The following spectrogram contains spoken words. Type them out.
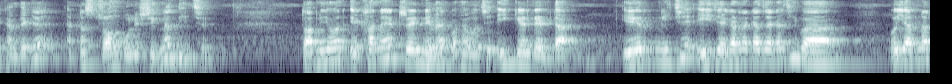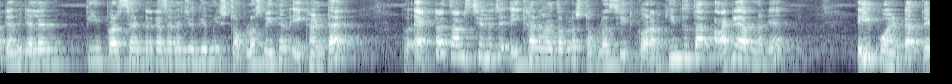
এখান থেকে একটা স্ট্রং বুলিশ সিগনাল দিচ্ছে। তো আপনি যখন এখানে ট্রেড নেবেন, কথা বলছে এই ক্যান্ডেলটা এর নিচে এই জায়গাটার কাছাকাছি বা ওই আপনার ক্যাপিটালের তিন পার্সেন্টের কাছাকাছি যদি আপনি স্টপ লস নিতেন এইখানটায়, তো একটা চান্স ছিল যে এইখানে হয়তো আপনার স্টপ লস হিট করার। কিন্তু তার আগে আপনাকে এই পয়েন্টটাতে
